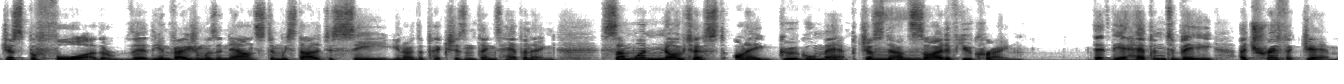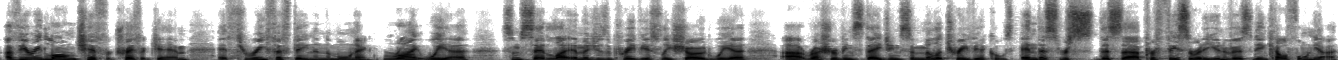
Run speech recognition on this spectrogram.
just before the, the, the invasion was announced and we started to see, you know, the pictures and things happening, someone noticed on a Google map just mm. outside of Ukraine that there happened to be a traffic jam, a very long traffic jam at 3:15 in the morning, right where some satellite images have previously showed where uh, Russia had been staging some military vehicles. And this this uh, professor at a university in California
